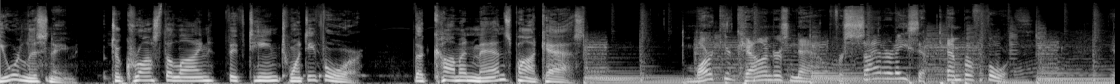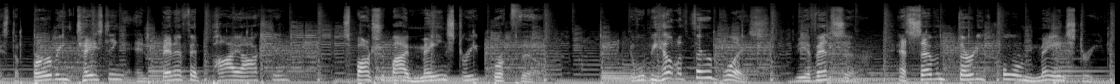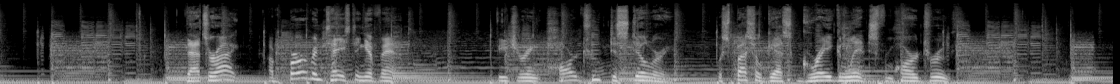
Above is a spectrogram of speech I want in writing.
You're listening to Cross the Line 1524, the Common Man's Podcast. Mark your calendars now for Saturday, September 4th. It's the Bourbon Tasting and Benefit Pie Auction, sponsored by Main Street, Brookville. It will be held at Third Place, the Event Center, at 734 Main Street. That's right, a bourbon tasting event featuring Hard Truth Distillery with special guest Greg Lynch from Hard Truth.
